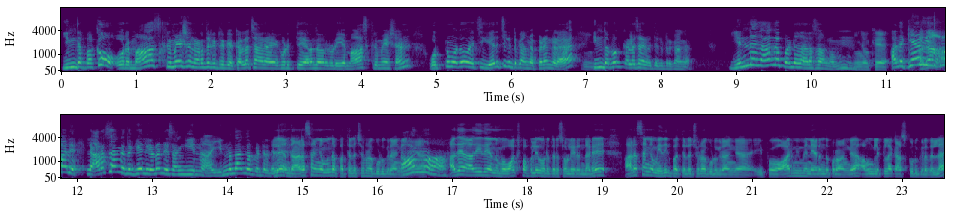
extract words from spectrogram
இந்த பக்கம் ஒரு மாஸ் கிரிமேஷன் நடந்துகிட்டு இருக்கு. கள்ளச்சாராய குடித்து இறந்தவர்களுடைய மாஸ் கிரிமேஷன் ஒட்டுமொத்தம் வச்சு எரிச்சுக்கிட்டு இருக்காங்க பிணங்களை. இந்த பக்கம் கள்ளச்சாரம் வித்துக்கிட்டு இருக்காங்க. என்னதாங்க பண்ணுது அரசாங்கம்? ஓகே. அந்த கேள்வி. இருக்குமா? இல்ல அரசாங்கத்தை கேள்வி கேட்டா நீ சங்கின்னா என்னதாங்க பண்றது? இல்ல அந்த அரசாங்கம் வந்து பத்து லட்ச ரூபா கொடுக்குறாங்க அதே அதே இதே நம்ம வாக்ஸ் பாப்பிலே ஒருத்தர் சொல்லியிருந்தாரு அரசாங்கம் எதுக்கு பத்து லட்ச ரூபா கொடுக்குறாங்க? இப்போ ஆர்மி மேன் இறந்து போறாங்க அவங்களுக்குலாம் காசு கொடுக்கறது இல்ல.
